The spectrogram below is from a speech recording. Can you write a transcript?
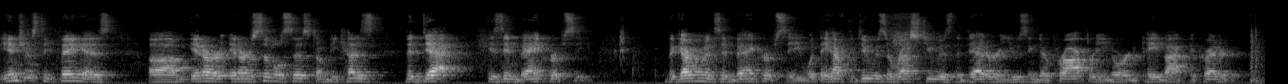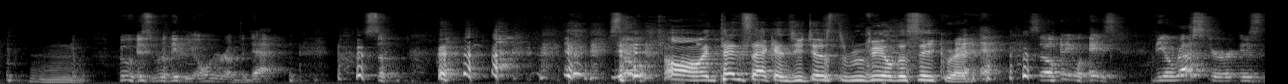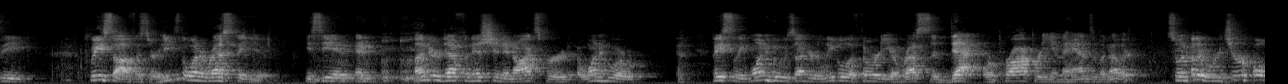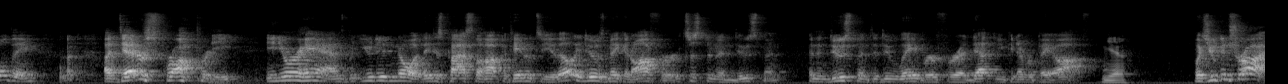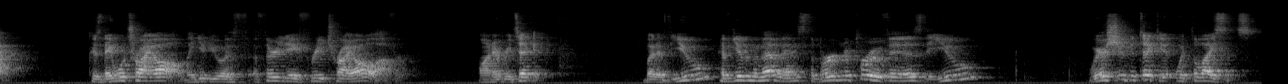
the interesting thing is um, in our in our civil system because the debt is in bankruptcy. The government's in bankruptcy. What they have to do is arrest you as the debtor using their property in order to pay back the creditor, who is really the owner of the debt. So, so Oh, in 10 seconds, you just revealed the secret. so anyways, the arrestor is the police officer. He's the one arresting you. You see, and, and under definition in Oxford, one who are basically one who is under legal authority arrests a debt or property in the hands of another. So in other words, you're holding a debtor's property in your hands, but you didn't know it. They just passed the hot potato to you. All they do is make an offer. It's just an inducement, an inducement to do labor for a debt you can never pay off. Yeah. But you can try, because they will try all. They give you a, a 30 day free try all offer on every ticket. But if you have given them evidence, the burden of proof is that you, where shoot the ticket with the license?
